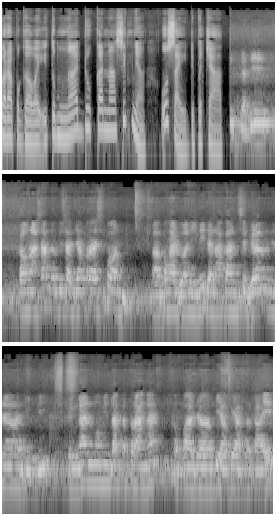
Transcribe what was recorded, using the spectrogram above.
para pegawai itu mengadukan nasibnya usai dipecat. Jadi Komnas HAM tentu saja merespon pengaduan ini dan akan segera menindaklanjuti dengan meminta keterangan kepada pihak-pihak terkait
